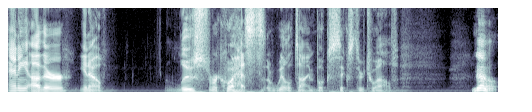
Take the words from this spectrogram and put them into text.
any other you know loose requests? Wheel of Time books six through twelve. No,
